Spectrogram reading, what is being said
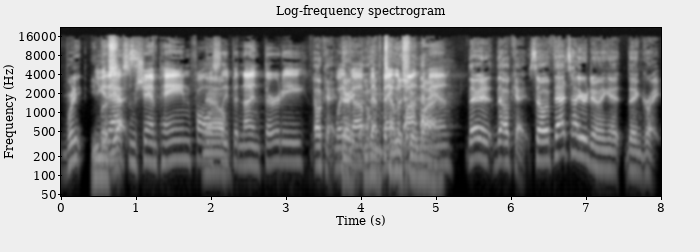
What do you, You, You could have Yes. some champagne, fall No. asleep at nine thirty. Okay, Wake there you up go. and bang a pot the why. pan. There, okay. So if that's how you're doing it, then great.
